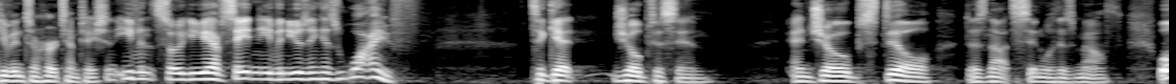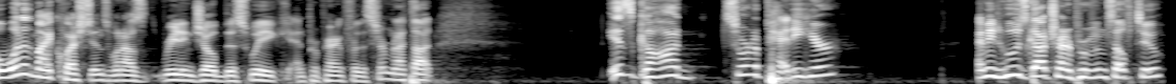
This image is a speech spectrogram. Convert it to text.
give in to her temptation. Even so, you have Satan even using his wife to get Job to sin. And Job still does not sin with his mouth. Well, one of my questions when I was reading Job this week and preparing for the sermon, I thought, is God sort of petty here? I mean, who's God trying to prove himself to?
